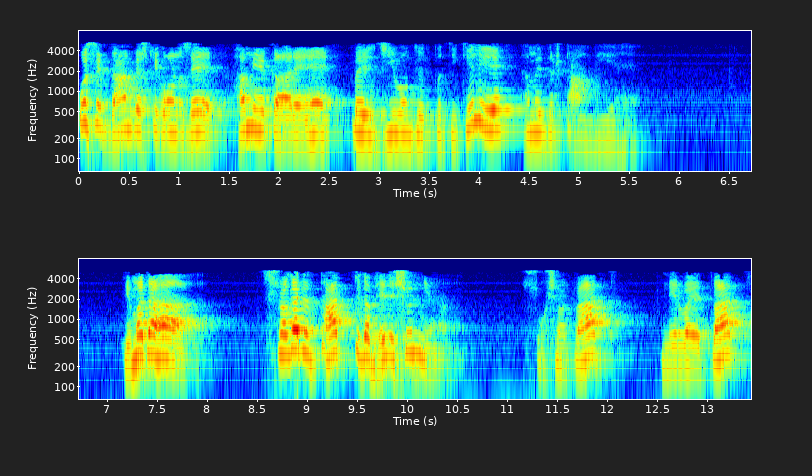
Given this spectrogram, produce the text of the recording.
उस सिद्धांत दृष्टिकोण से हम ये कह रहे हैं, भाई जीवों की उत्पत्ति के लिए हमें दृष्टांत दिए हैं। विमत स्वगत तात्विक भेद शून्य, सूक्ष्मत्वात्, निर्वयत्वात्,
